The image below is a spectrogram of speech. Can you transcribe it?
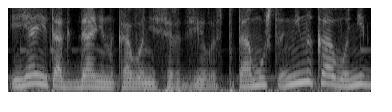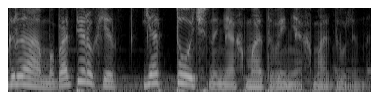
И я и тогда ни на кого не сердилась, потому что ни на кого, ни грамма. Во-первых, я, я точно не Ахматова и не Ахмадулина.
